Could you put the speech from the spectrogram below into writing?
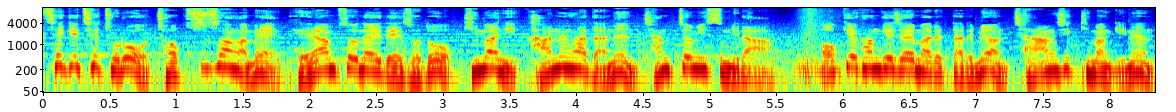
세계 최초로 적 수상함의 대함 소나에 대해서도 기만이 가능하다는 장점이 있습니다. 업계 관계자의 말에 따르면 자항식 기만기는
